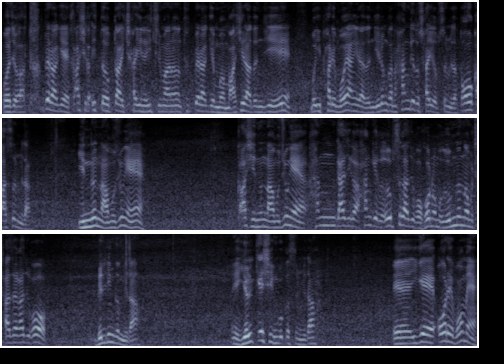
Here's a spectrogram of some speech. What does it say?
뭐저 특별하게 가시가 있다 없다 의 차이는 있지만은 특별하게 뭐 맛이라든지 뭐 이파리 모양이라든지 이런 건 한 개도 차이 없습니다. 똑같습니다. 있는 나무 중에 가시 있는 나무 중에 한 가지가 한 개가 없어가지고 그놈 없는 놈을 찾아가지고 밀린 겁니다. 예, 10개씩 묶었습니다. 예, 이게 올해 봄에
